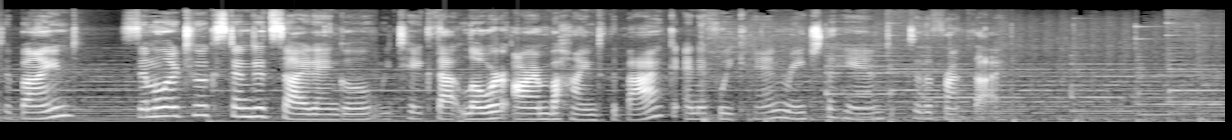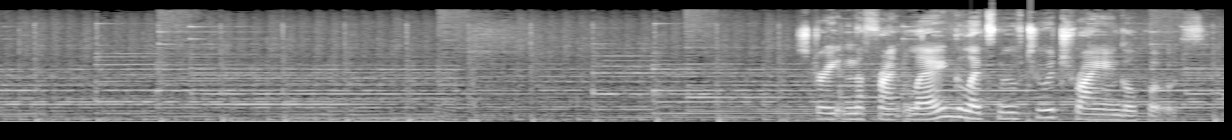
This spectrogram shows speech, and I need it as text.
To bind, Similar to extended side angle, we take that lower arm behind the back and if we can reach the hand to the front thigh. Straighten the front leg, let's move to a triangle pose.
